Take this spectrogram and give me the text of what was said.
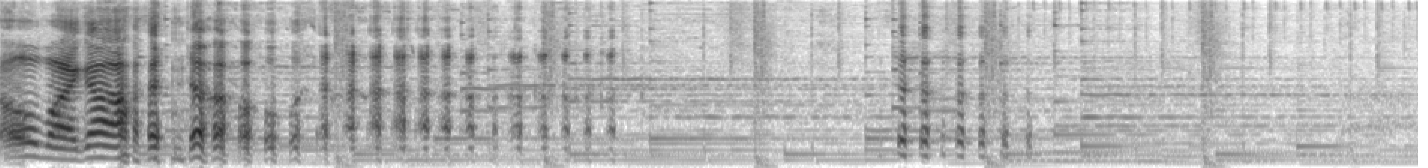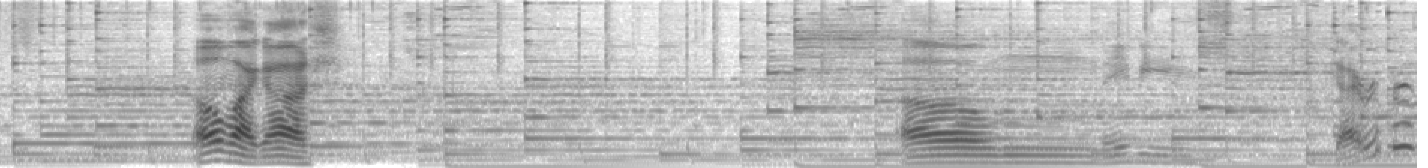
oh my god, no! oh my gosh. Um, maybe Sky Ripper?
